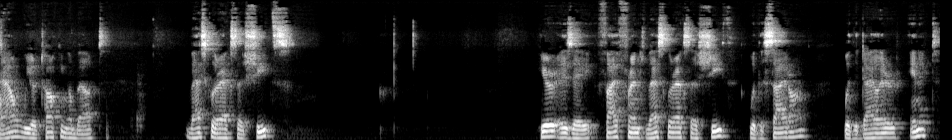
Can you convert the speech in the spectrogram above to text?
now we are talking about vascular access sheaths. Here is a 5 French vascular access sheath with a sidearm with a dilator in it.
